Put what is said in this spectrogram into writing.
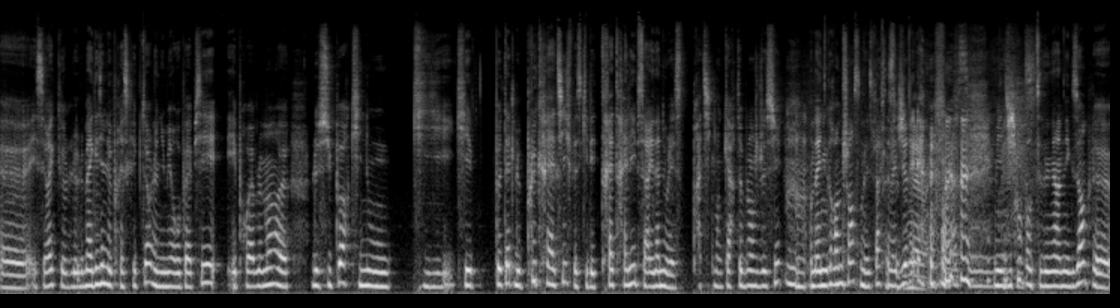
Euh, et c'est vrai que le, le magazine Le Prescripteur, le numéro papier, est probablement euh, le support qui nous, qui, qui est peut-être le plus créatif parce qu'il est très très libre. Sarina nous laisse pratiquement carte blanche dessus. Mm. On a une grande chance, on espère que ça, Ça, va durer. génial, ouais. Voilà, c'est- Mais du coup, pour te donner un exemple, euh,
